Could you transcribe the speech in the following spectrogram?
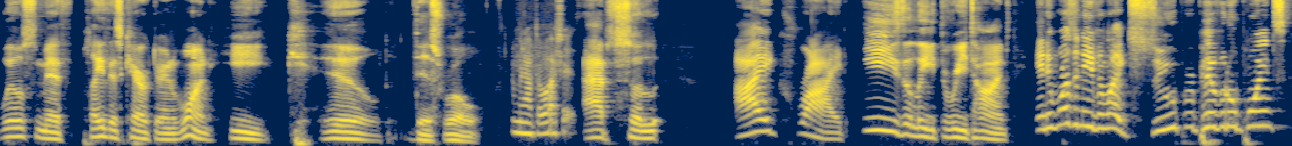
Will Smith play this character and one, he killed this role. I'm gonna have to watch it. Absolutely. I cried easily three times. And it wasn't even like super pivotal points.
